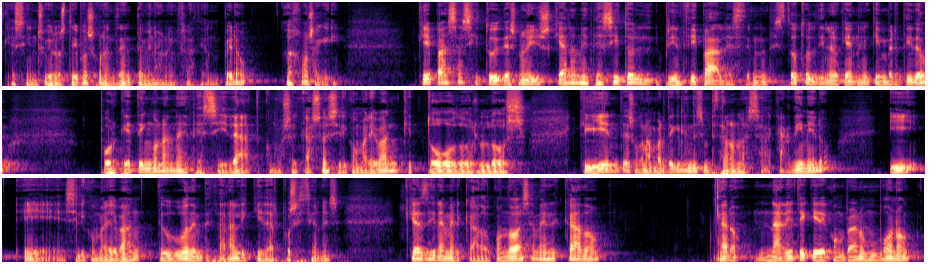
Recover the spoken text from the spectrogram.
que sin subir los tipos seguramente terminará la inflación. Pero lo dejamos aquí. ¿Qué pasa si tú dices, no, yo es que ahora necesito el principal, es decir, necesito todo el dinero que, que he invertido porque tengo una necesidad, como es el caso de Silicon Valley Bank, que todos los clientes o gran parte de clientes empezaron a sacar dinero y eh, Silicon Valley Bank tuvo de empezar a liquidar posiciones. ¿Qué has de ir a mercado? Cuando vas a mercado, claro, nadie te quiere comprar un bono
